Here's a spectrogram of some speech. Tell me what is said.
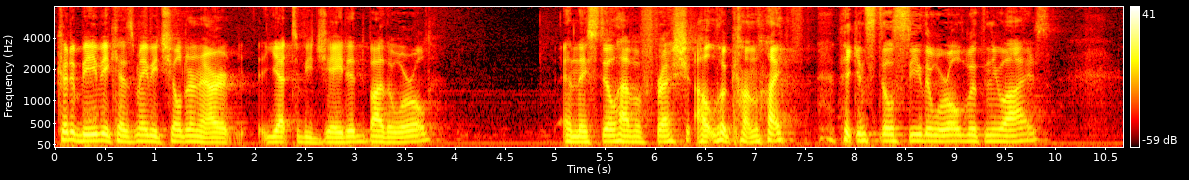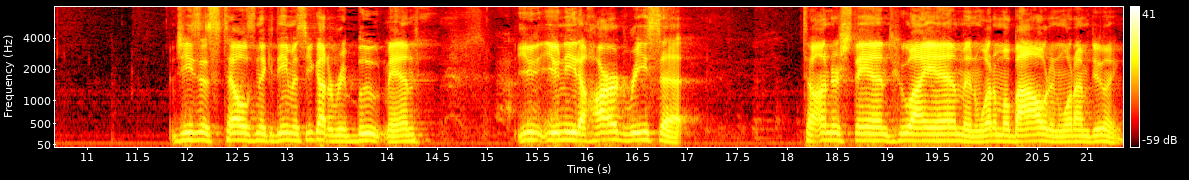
Could it be because maybe children are yet to be jaded by the world? and they still have a fresh outlook on life. They can still see the world with new eyes. Jesus tells Nicodemus, You got to reboot, man. You, you need a hard reset to understand who I am and what I'm about and what I'm doing.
